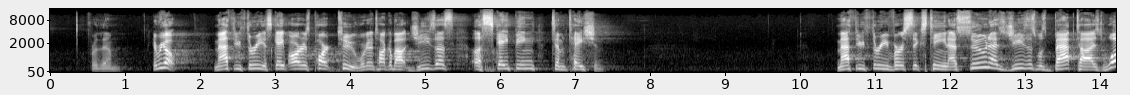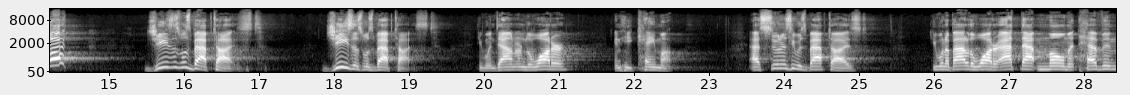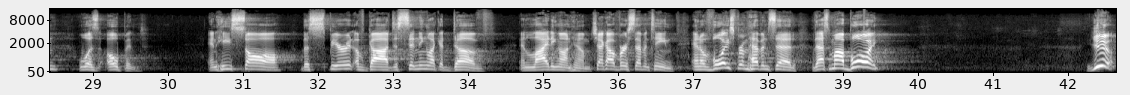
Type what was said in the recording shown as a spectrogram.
for them. Here we go. Matthew 3, Escape Artist Part 2. We're going to talk about Jesus escaping temptation. Matthew 3, verse 16. As soon as Jesus was baptized, what? Jesus was baptized. Jesus was baptized. He went down under the water and he came up. As soon as he was baptized, he went up out of the water. At that moment, heaven was opened, and he saw the Spirit of God descending like a dove and lighting on him. Check out verse 17. And a voice from heaven said, That's my boy. Yeah.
